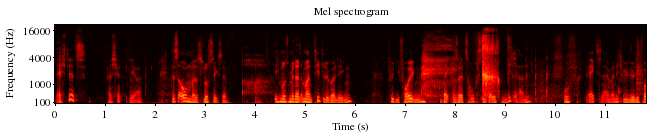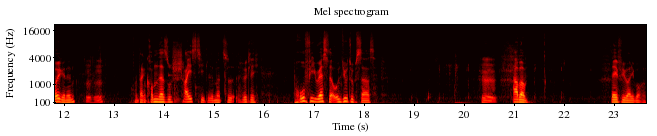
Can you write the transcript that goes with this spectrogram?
Echt jetzt? Ich, Ja. Das ist auch immer das Lustigste. Ich muss mir dann immer einen Titel überlegen für die Folgen. Und denk mir so, jetzt rufst du Dave nicht an und fragst ihn einfach nicht, wie wir die Folge nennen. mhm. Und dann kommen da so Scheißtitel immer zu wirklich Profi-Wrestler und YouTube-Stars. Hm. Aber Dave, wie war die Woche?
